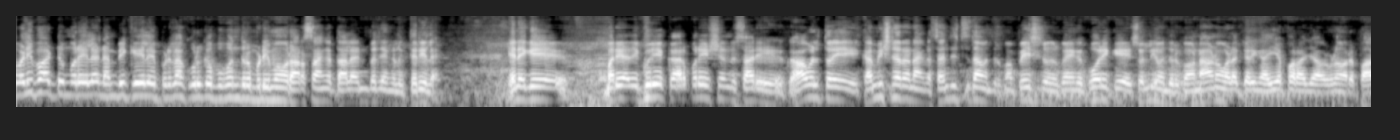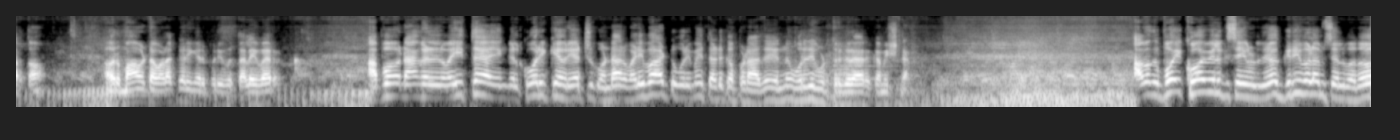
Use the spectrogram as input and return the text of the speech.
வழிபாட்டு முறையில நம்பிக்கையில இப்படிலாம் குறுக்க புகுந்துட முடியுமா ஒரு அரசாங்கத்தால என்பது எங்களுக்கு தெரியல. எனக்கு மரியாதைக்குரிய கார்பரேஷன் சாரி காவல்துறை கமிஷனரை நாங்கள் சந்தித்து தான் வந்திருக்கோம் பேசிட்டு வந்திருக்கோம். எங்கள் கோரிக்கையை சொல்லி வந்திருக்கோம். நானும் வழக்கறிஞர் ஐயப்பராஜா அவர்களும் அவரை பார்த்தோம். அவர் மாவட்ட வழக்கறிஞர் பிரிவு தலைவர். அப்போ நாங்கள் வைத்த எங்கள் கோரிக்கை அவர் ஏற்றுக்கொண்டார். வழிபாட்டு உரிமை தடுக்கப்படாது என்று உறுதி கொடுத்திருக்கிறார் கமிஷனர். அவங்க போய் கோவிலுக்கு செய்வதோ கிரிவலம் செல்வதோ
